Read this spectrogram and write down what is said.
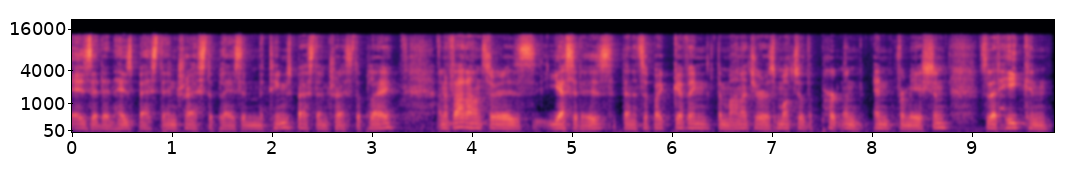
is it in his best interest to play? Is it in the team's best interest to play? And if that answer is yes, it is, then it's about giving the manager as much of the pertinent information so that he can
